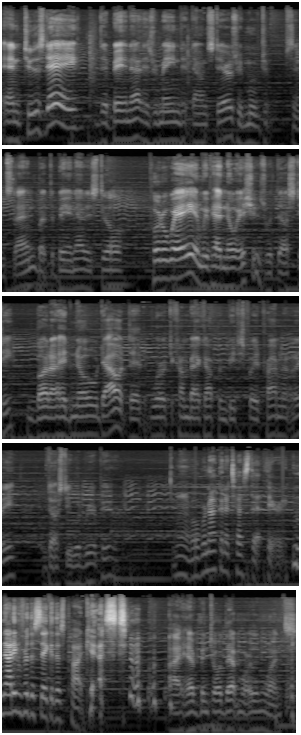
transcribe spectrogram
And to this day, the bayonet has remained downstairs. We've moved since then, but the bayonet is still put away, and we've had no issues with Dusty. But I had no doubt that were it to come back up and be displayed prominently, Dusty would reappear. Yeah, well, we're not going to test that theory. Not even for the sake of this podcast. I have been told that more than once.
